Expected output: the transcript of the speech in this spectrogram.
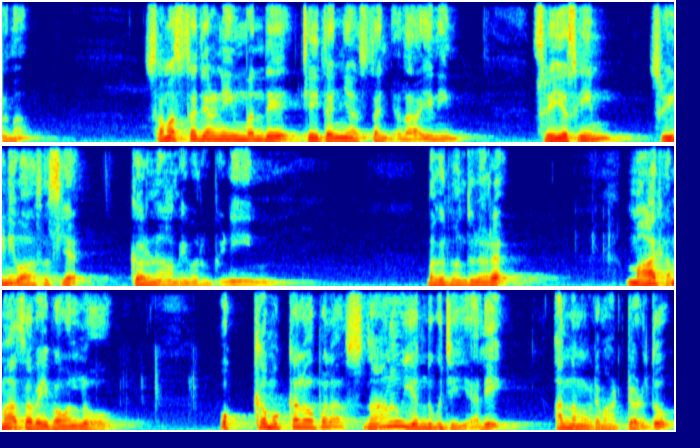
నమ. సమస్తజననీం వందే చైతన్య స్తన్యదాయినీం శ్రేయసీం శ్రీనివాసస్య కరుణామివ రూపిణీం. భగవద్బంధులరా మాఘమాస వైభవంలో ఒక్క ముక్క లోపల స్నానం ఎందుకు చేయాలి అన్నమాట మాట్లాడుతూ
